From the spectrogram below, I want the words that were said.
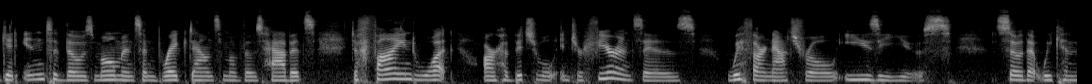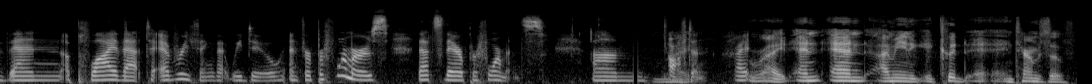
get into those moments and break down some of those habits to find what our habitual interference is with our natural easy use so that we can then apply that to everything that we do and for performers that's their performance um, right. often Right. Right. And and I mean it could in terms of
